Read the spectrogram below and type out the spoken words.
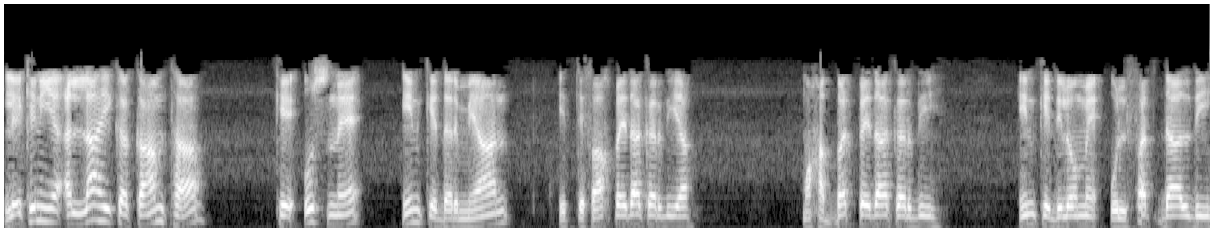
لیکن یہ اللہ ہی کا کام تھا کہ اس نے ان کے درمیان اتفاق پیدا کر دیا، محبت پیدا کر دی، ان کے دلوں میں الفت ڈال دی۔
